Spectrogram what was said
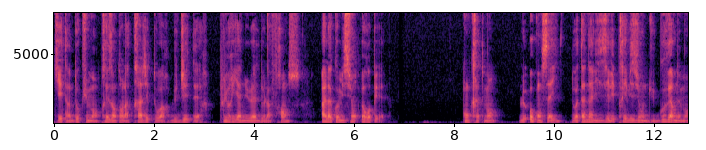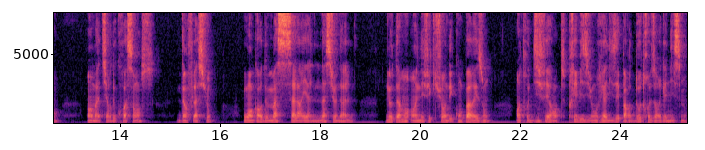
qui est un document présentant la trajectoire budgétaire pluriannuelle de la France à la Commission européenne. Concrètement, le Haut Conseil doit analyser les prévisions du gouvernement en matière de croissance, d'inflation ou encore de masse salariale nationale, notamment en effectuant des comparaisons entre différentes prévisions réalisées par d'autres organismes,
